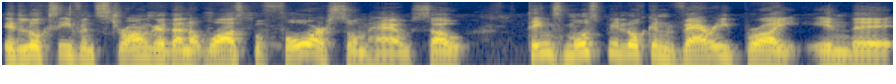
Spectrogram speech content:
it looks even stronger than it was before somehow. So things must be looking very bright in the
